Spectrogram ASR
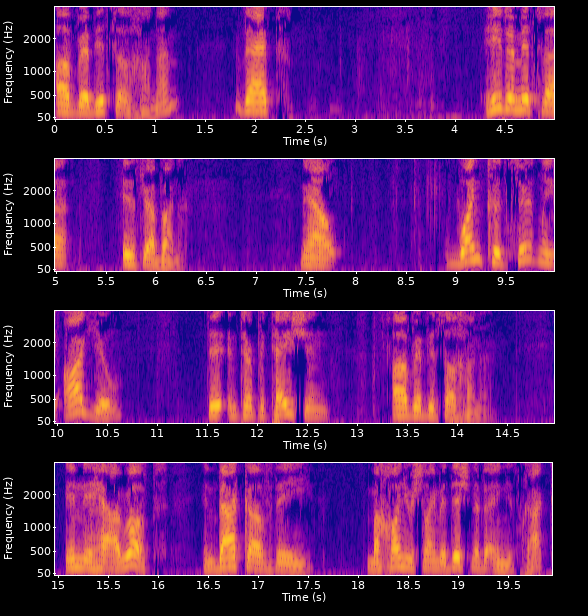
of Reb Yitzchak Hanan, that Hidur Mitzvah is Drabanan. Now, one could certainly argue the interpretation of Reb Yitzchak Hanan. In the Ha'arot, in back of the Machon Yerushalayim edition of the Ein Yitzchak,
